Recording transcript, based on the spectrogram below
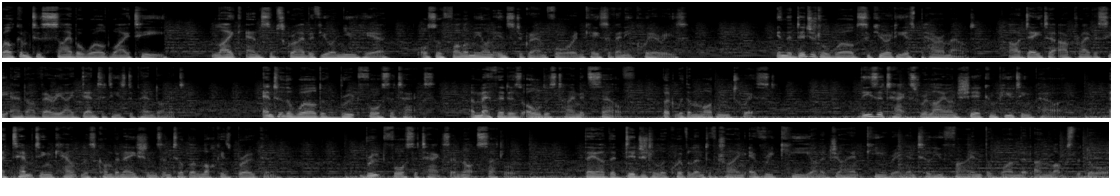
Welcome to Cyber World YT. Like and subscribe if you are new here. Also follow me on Instagram for in case of any queries. In the digital world, security is paramount. Our data, our privacy, and our very identities depend on it. Enter the world of brute force attacks, a method as old as time itself, but with a modern twist. These attacks rely on sheer computing power, attempting countless combinations until the lock is broken. Brute force attacks are not subtle. They are the digital equivalent of trying every key on a giant keyring until you find the one that unlocks the door.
